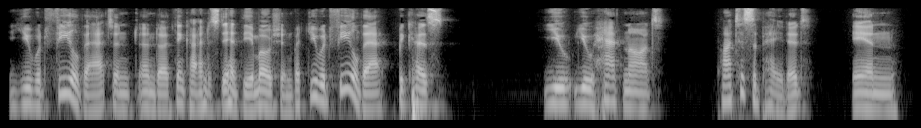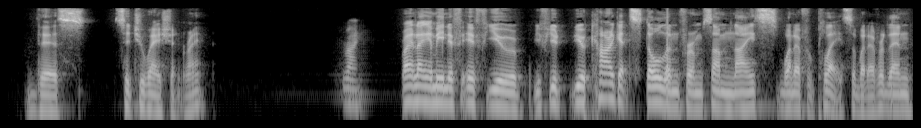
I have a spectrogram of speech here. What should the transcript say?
you would feel that, and, and I think I understand the emotion, but you would feel that because you you had not participated in this situation, right? Right. Right, like I mean, if, if you if you, your car gets stolen from some nice whatever place or whatever, then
